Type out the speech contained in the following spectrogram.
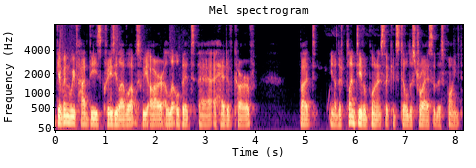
given we've had these crazy level ups, we are a little bit uh, ahead of curve. But you know, there's plenty of opponents that could still destroy us at this point.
